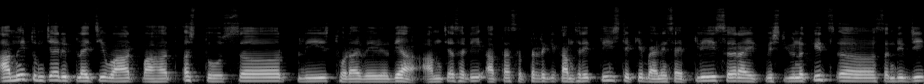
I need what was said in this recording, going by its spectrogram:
आम्ही तुमच्या रिप्लायची वाट पाहत असतो. सर प्लीज थोडा वेळ द्या. आमच्यासाठी आता सत्तर टक्के काम झाले. तीस टक्के बॅलन्स आहे. Please sir I request you. नक्कीच संदीपजी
